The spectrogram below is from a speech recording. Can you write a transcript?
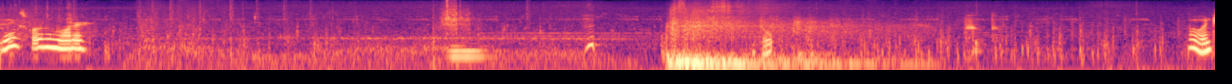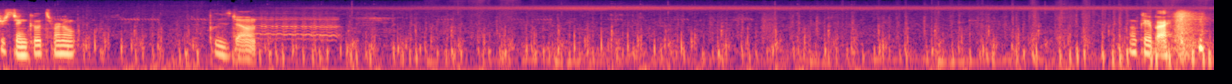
Do they explode in water? Nope. Poop. Oh, interesting. Goats run out. Please don't. Okay, bye.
